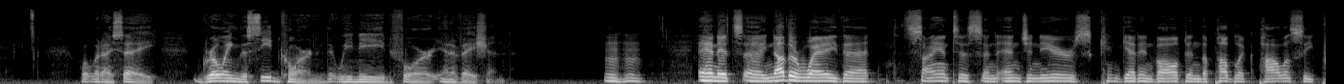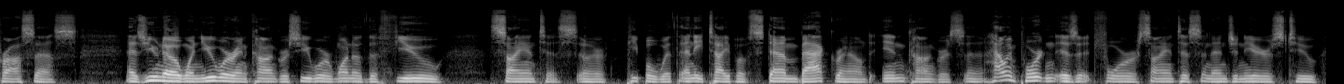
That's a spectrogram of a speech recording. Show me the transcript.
what would I say growing the seed corn that we need for innovation. Mm-hmm. And it's another way that scientists and engineers can get involved in the public policy process as you know, when you were in Congress, you were one of the few scientists or people with any type of STEM background in Congress. Uh, how important is it for scientists and engineers to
